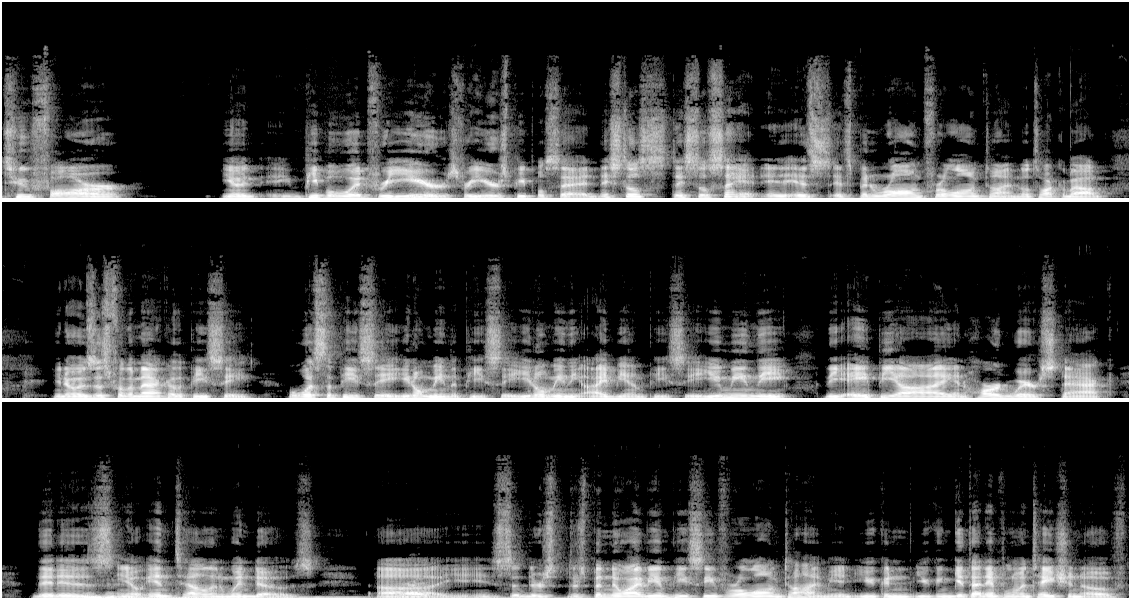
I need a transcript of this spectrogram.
too far. You know, people would for years, for years, people said they still they still say it. it it's it's been wrong for a long time. They'll talk about, you know, is this for the Mac or the PC? Well, what's the PC? You don't mean the PC. You don't mean the IBM PC. You mean the the API and hardware stack that is, you know Intel and Windows. Uh, Right. so there's there's been no IBM PC for a long time. You, you can you can get that implementation of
